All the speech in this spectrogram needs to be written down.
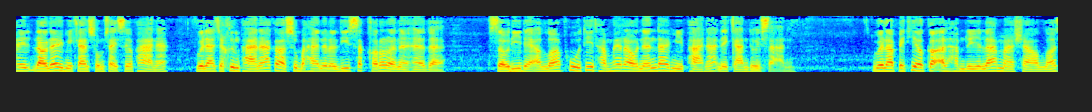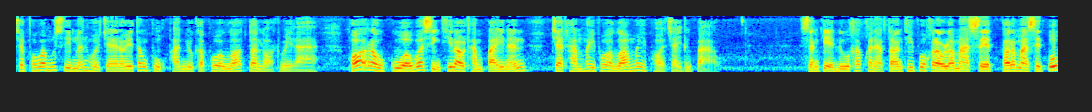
ให้เราได้มีการสวมใส่เสื้อผ้านะ เวลาจะขึ้นพานะก็ซุบฮานัลลีซักคอรลานะฮะดะสวัสดีแด่อัลลอฮ์ผู้ที่ทำให้เรานั้นได้มีพานะในการโดยสาร เวลาไปเที่ยวก็อัลฮัมดุลิลละมาชาอัลลอฮ์จะเพราะว่ามุสลิมนั้นหัวใจเราจะต้องผูกพันอยู่กับพระอัลลอฮ์ตลอดเวลา เพราะเรากลัวว่าสิ่งที่เราทำไปนั้น จะทำให้พระอัลลอฮ์ไม่พอใจหรือเปล่า สังเกตดูครับขณะตอนที่พวกเราละหมาดเสร็จพอละหมาดเสร็จปุ๊บ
